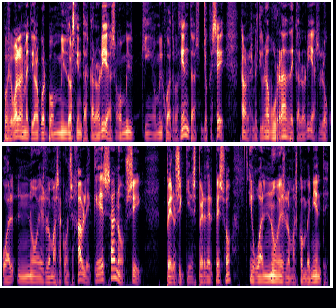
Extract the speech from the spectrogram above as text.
pues igual has metido al cuerpo 1200 calorías o, 1400, yo qué sé. Claro, le has metido una burrada de calorías, lo cual no es lo más aconsejable. ¿Que es sano? Sí pero si quieres perder peso, igual no es lo más conveniente.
